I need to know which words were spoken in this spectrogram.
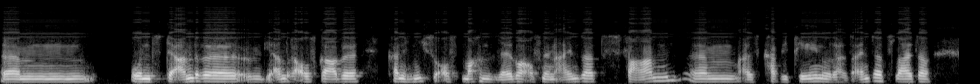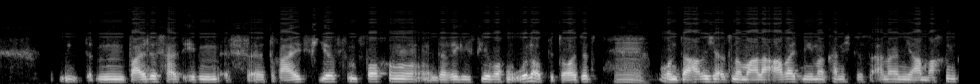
Ähm, und der andere, die andere Aufgabe kann ich nicht so oft machen, selber auf einen Einsatz fahren ähm, als Kapitän oder als Einsatzleiter, weil das halt eben äh, drei, vier, fünf Wochen, in der Regel vier Wochen Urlaub bedeutet. Mhm. Und da habe ich als normaler Arbeitnehmer, kann ich das einmal im Jahr machen.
